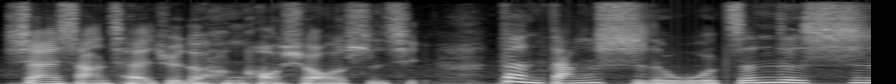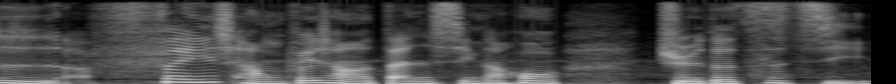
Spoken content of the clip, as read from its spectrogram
现在想起来觉得很好笑的事情。但当时的我真的是非常非常的担心，然后觉得自己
